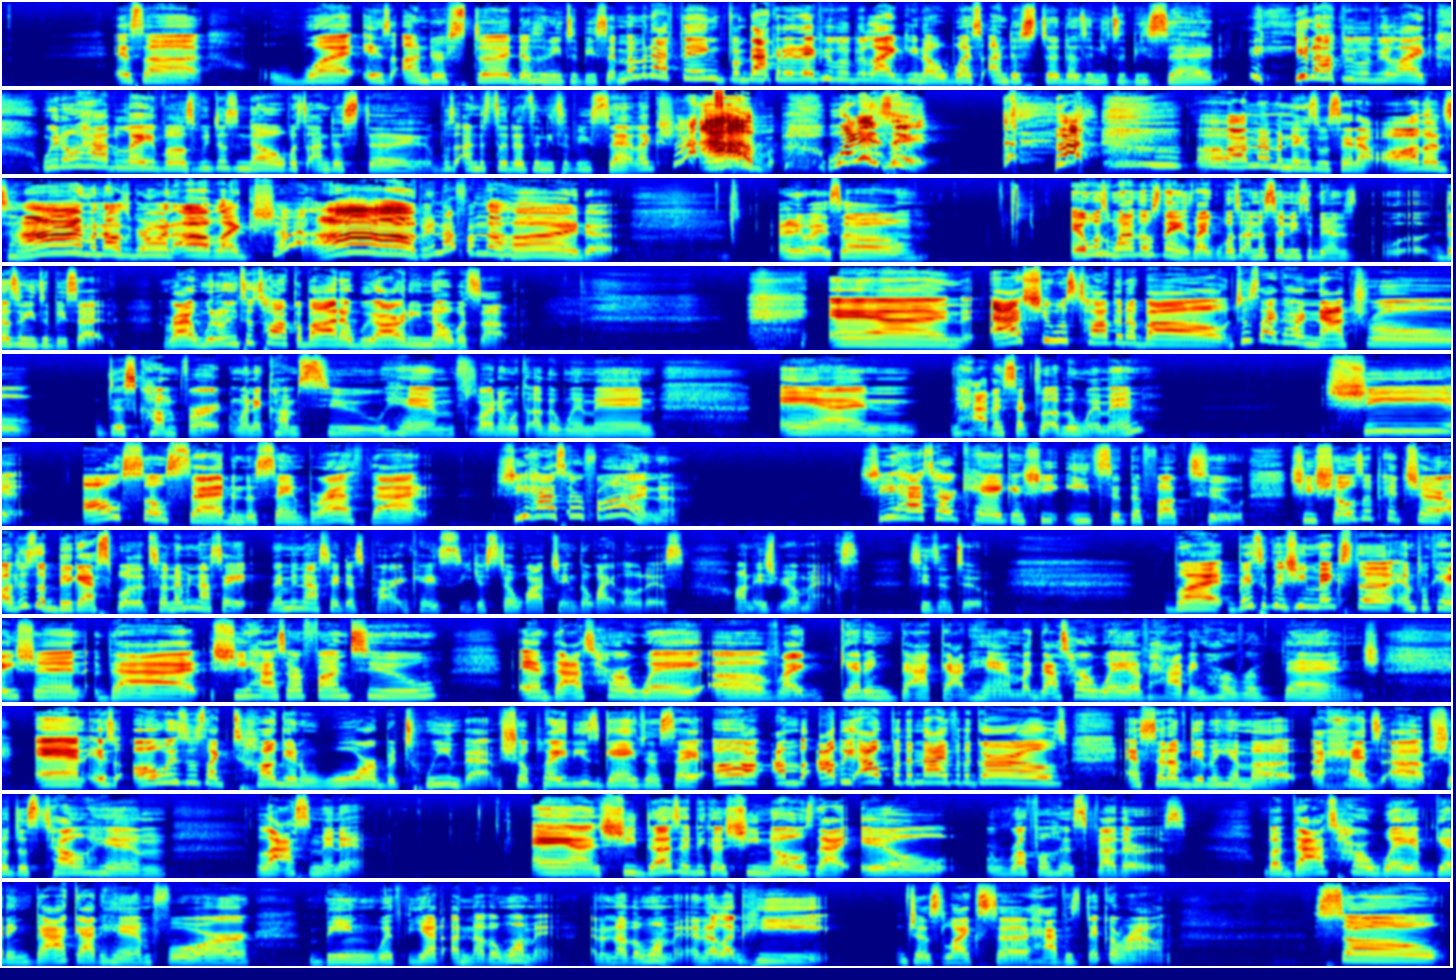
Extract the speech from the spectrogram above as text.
It's a what is understood doesn't need to be said. Remember that thing from back in the day? People would be like, you know, what's understood doesn't need to be said. you know, people be like, we don't have labels. We just know what's understood. What's understood doesn't need to be said. Like, shut up. What is it? oh, I remember niggas would say that all the time when I was growing up. Like, shut up. You're not from the hood. Anyway, so it was one of those things. Like, what's understood needs to be doesn't need to be said right? We don't need to talk about it. We already know what's up. And as she was talking about just like her natural discomfort when it comes to him flirting with other women and having sex with other women, she also said in the same breath that she has her fun. She has her cake and she eats it the fuck too. She shows a picture. Oh, this is a big ass spoiler. So let me not say let me not say this part in case you're still watching The White Lotus on HBO Max season 2. But basically she makes the implication that she has her fun too and that's her way of like getting back at him. Like that's her way of having her revenge and it's always this like tug and war between them. She'll play these games and say, "Oh, I'm I'll be out for the night for the girls," instead of giving him a, a heads up. She'll just tell him last minute, and she does it because she knows that it'll ruffle his feathers. But that's her way of getting back at him for being with yet another woman and another woman, and uh, like he just likes to have his dick around. So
